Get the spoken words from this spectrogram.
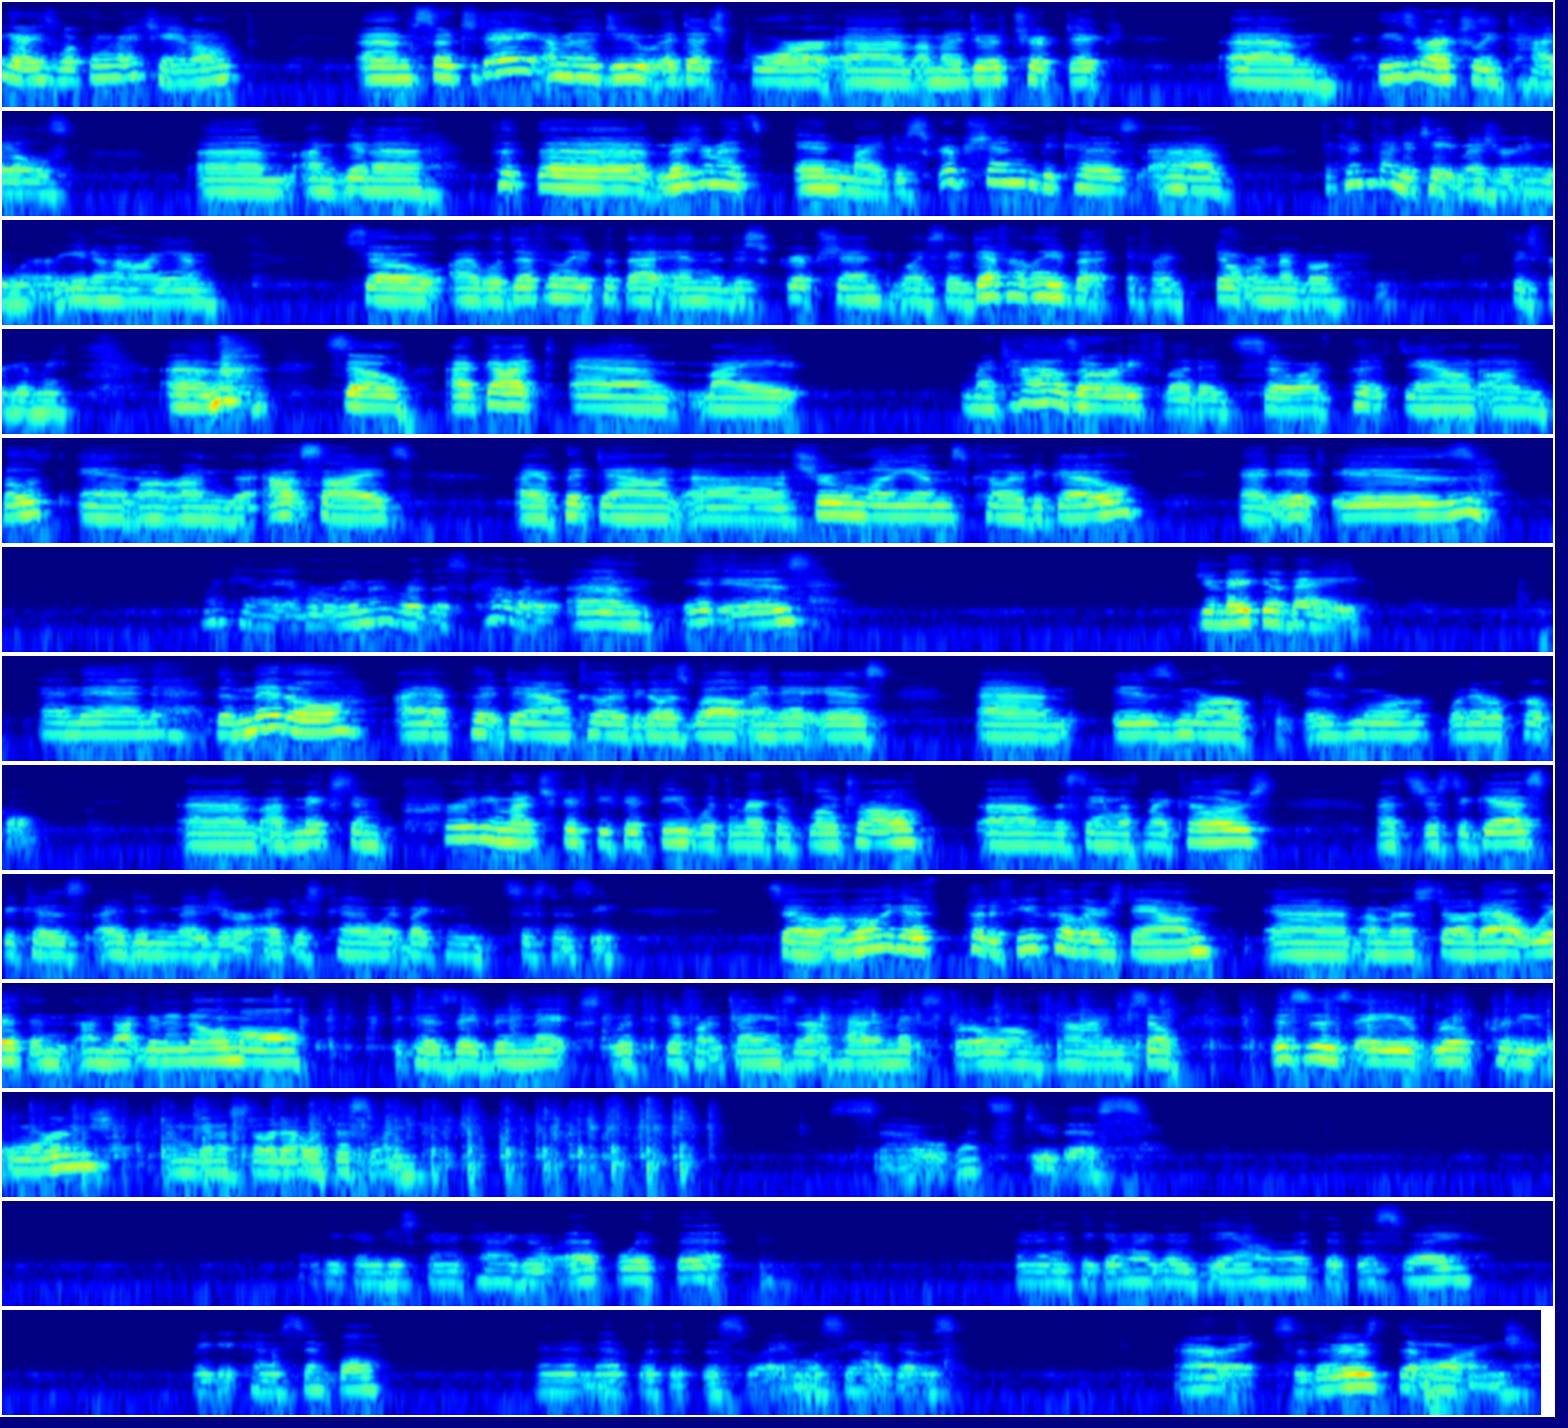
Hi guys, welcome to my channel. Um, so today I'm going to do a Dutch pour. Um, I'm going to do a triptych. Um, these are actually tiles. Um, I'm going to put the measurements in my description because uh, I couldn't find a tape measure anywhere. You know how I am. So I will definitely put that in the description. Well, I say definitely, but if I don't remember, please forgive me. Um, so I've got um, my my tiles already flooded, so I've put down on both end or on the outsides. I have put down uh, Sherwin-Williams Color to Go, and it is. Why can't I ever remember this color? Um, it is Jamaica Bay. And then the middle, I have put down Color to Go as well, and it is um, is more is more whatever purple. Um, I've mixed them pretty much 50-50 with American Floetrol. Um, the same with my colors. That's just a guess because I didn't measure. I just kind of went by consistency. So I'm only going to put a few colors down. I'm going to start out with, and I'm not going to know them all because they've been mixed with different things and I've had them mixed for a long time. So this is a real pretty orange. I'm going to start out with this one. So let's do this. I think I'm just going to kind of go up with it. And then I think I'm going to go down with it this way. Make it kind of simple. And then up with it this way. And we'll see how it goes. Alright, so there's the orange.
